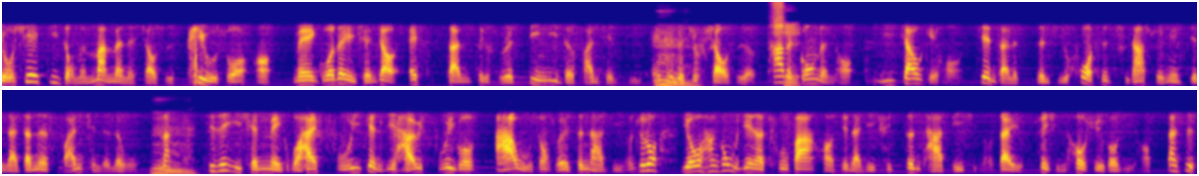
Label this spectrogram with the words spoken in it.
有些机种呢慢慢的消失。譬如说哦，美国的以前叫 S 三这个所谓定义的反潜机，哎，这个就消失了。它的功能哦。移交给哦舰载的直升机或是其他水面舰来担任反潜的任务。嗯、那其实以前美国还服役舰载机，还会服役过 R 五这种所谓侦察机，就是说由航空母舰呢出发，哈舰载机去侦察敌情哦，在进行后续的攻击哦。但是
